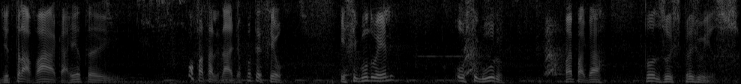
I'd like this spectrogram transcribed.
De travar a carreta e. Com fatalidade, aconteceu. E segundo ele, o seguro vai pagar todos os prejuízos.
